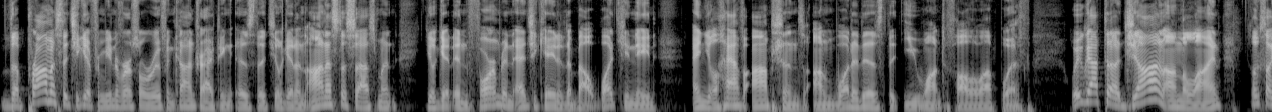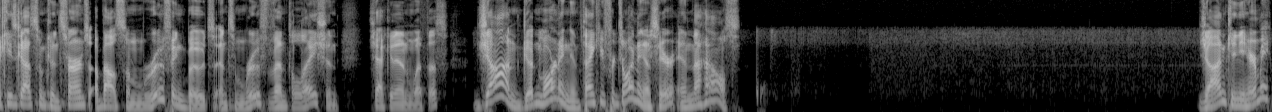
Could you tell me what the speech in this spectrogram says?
The promise that you get from Universal Roof and Contracting is that you'll get an honest assessment, you'll get informed and educated about what you need, and you'll have options on what it is that you want to follow up with. We've got uh, John on the line. Looks like he's got some concerns about some roofing boots and some roof ventilation checking in with us. John, good morning, and thank you for joining us here in the house. John, can you hear me?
